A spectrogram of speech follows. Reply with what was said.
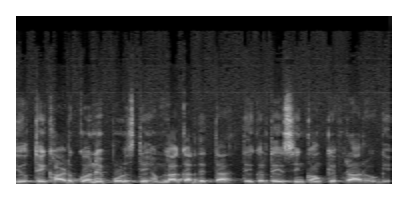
ਤੇ ਉੱਥੇ ਖਾੜਕੂਆਂ ਨੇ ਪੁਲਿਸ ਤੇ ਹਮਲਾ ਕਰ ਦਿੱਤਾ ਤੇ ਗੁਰਦੇਵ ਸਿੰਘ ਕੌਂਕੇ ਫਰਾਰ ਹੋ ਗਏ।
